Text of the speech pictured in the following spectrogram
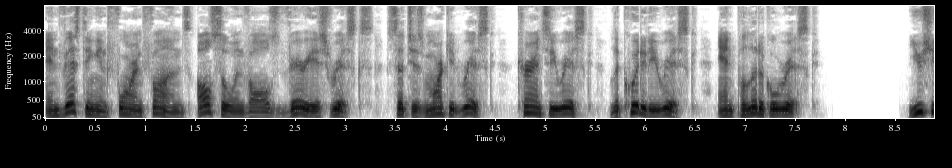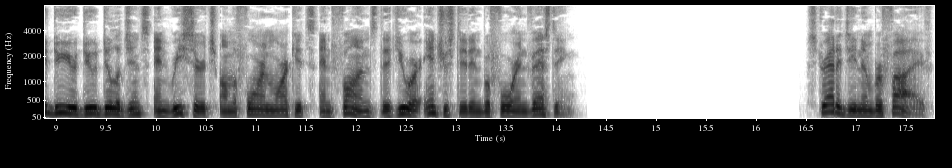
Investing in foreign funds also involves various risks, such as market risk, currency risk, liquidity risk, and political risk. You should do your due diligence and research on the foreign markets and funds that you are interested in before investing. Strategy number 5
